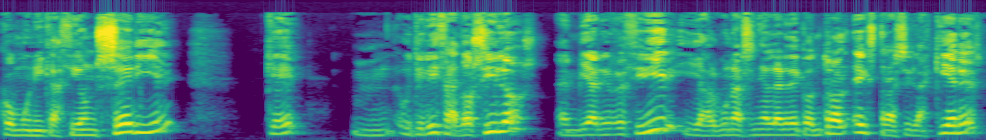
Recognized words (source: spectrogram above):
comunicación serie que utiliza dos hilos, enviar y recibir, y algunas señales de control extras si las quieres,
